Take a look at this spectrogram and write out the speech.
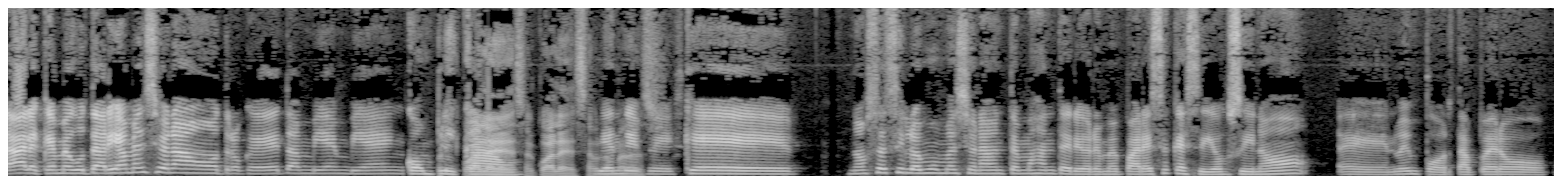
Dale, que me gustaría mencionar otro que es también bien complicado. ¿Cuál es ese? ¿Cuál es? bien difícil. Que no sé si lo hemos mencionado en temas anteriores, me parece que sí, o si no, eh, no importa, pero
